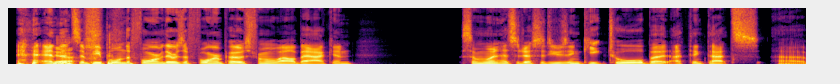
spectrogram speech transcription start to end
and yeah. then some people in the forum. There was a forum post from a while back, and someone has suggested using GeekTool, but I think that's uh,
